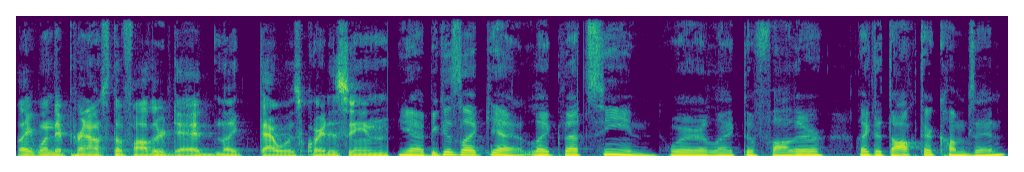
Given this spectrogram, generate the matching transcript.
Like when they pronounce the father dead, like that was quite a scene. Yeah, because like yeah, like that scene where like the father, like the doctor comes in,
